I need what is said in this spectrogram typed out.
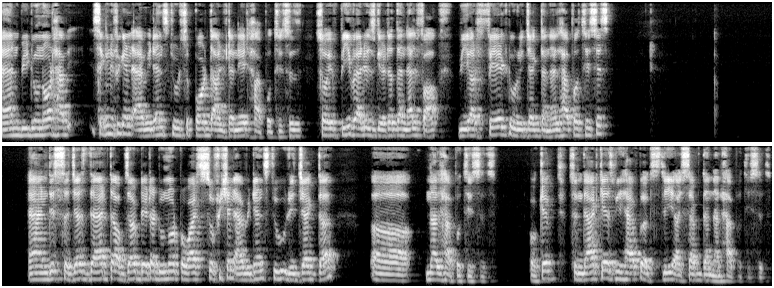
and we do not have significant evidence to support the alternate hypothesis. So if p-value is greater than alpha, we are failed to reject the null hypothesis. And this suggests that the observed data do not provide sufficient evidence to reject the uh, null hypothesis. Okay? So in that case we have to actually accept the null hypothesis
